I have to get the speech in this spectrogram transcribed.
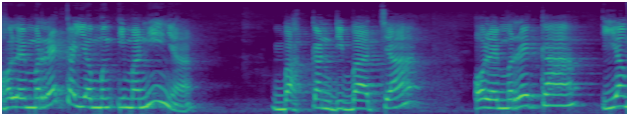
oleh mereka yang mengimaninya bahkan dibaca oleh mereka yang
